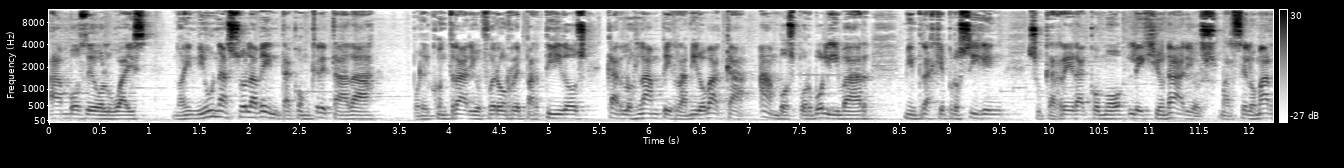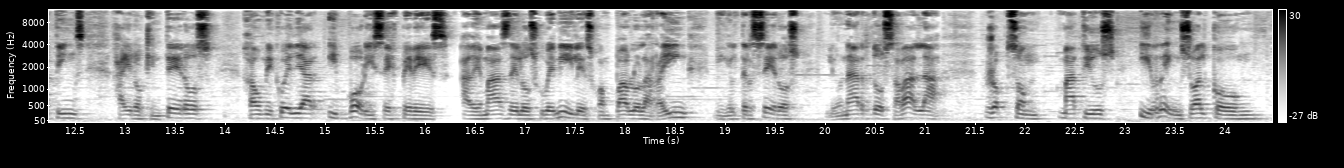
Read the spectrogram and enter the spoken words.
ambos de Always. No hay ni una sola venta concretada. Por el contrario, fueron repartidos Carlos Lampe y Ramiro Vaca, ambos por Bolívar, mientras que prosiguen su carrera como legionarios Marcelo Martins, Jairo Quinteros, Jaume Cuellar y Boris Céspedes, además de los juveniles Juan Pablo Larraín, Miguel Terceros, Leonardo Zavala, Robson Matthews y Renzo Alcón.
